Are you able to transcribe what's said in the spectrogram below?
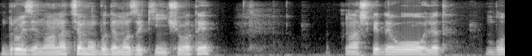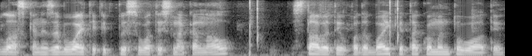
Друзі, ну а на цьому будемо закінчувати наш відеоогляд. Будь ласка, не забувайте підписуватись на канал, ставити вподобайки та коментувати.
